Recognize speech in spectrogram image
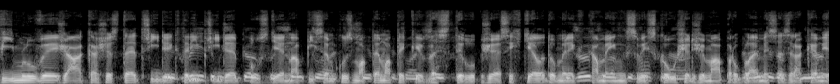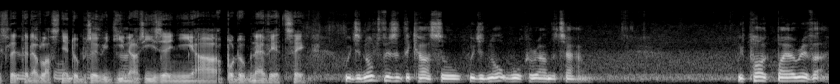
výmluvy žáka šesté třídy, který přijde pozdě na písemku z matematiky ve stylu, že si chtěl Dominic Cummings vyzkoušet, že má problémy se zrakem, jestli teda vlastně dobře vidí nařízení a podobné věci. We did not visit the castle, we did not walk around the town. We parked by a river.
